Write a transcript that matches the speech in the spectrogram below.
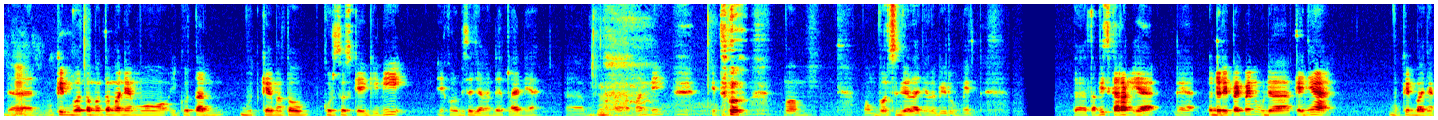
Dan mungkin buat teman-teman yang mau ikutan bootcamp atau kursus kayak gini ya kalau bisa jangan deadline ya. Pengalaman nih. Itu mem- membuat segalanya lebih rumit. Eh, tapi sekarang ya kayak dari Pekmen udah kayaknya mungkin banyak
